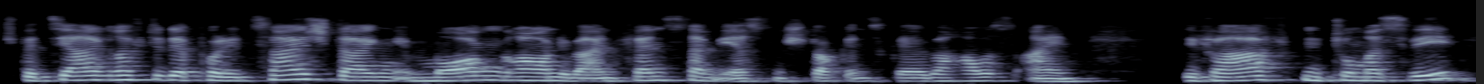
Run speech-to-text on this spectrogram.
Spezialkräfte der Polizei steigen im Morgengrauen über ein Fenster im ersten Stock ins Gelbe Haus ein. Sie verhaften Thomas W.,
